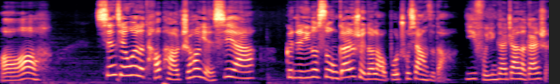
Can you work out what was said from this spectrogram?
哦，先前为了逃跑，只好演戏啊，跟着一个送泔水的老伯出巷子的，衣服应该沾了泔水。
